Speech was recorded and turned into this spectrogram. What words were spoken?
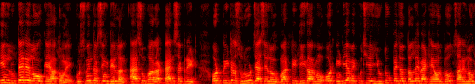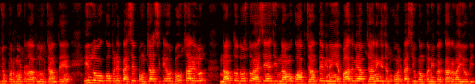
इन लुटेरे लोगों के हाथों में गुरसविंदर सिंह ढिल्लन, एस डैन सट्रेट और पीटर सुरूर जैसे लोग, मार्टी डी गार्मो और इंडिया में कुछ ये यूट्यूब पे जो दल्ले बैठे हैं और बहुत सारे लोग जो प्रमोटर आप लोग जानते हैं, इन लोगों को अपने पैसे पहुँचा सके और बहुत सारे नाम तो दोस्तों ऐसे हैं जिन नामों को आप जानते भी नहीं है, बाद में आप जानेंगे जब ऑन पैसिव कंपनी पर कार्रवाई होगी।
